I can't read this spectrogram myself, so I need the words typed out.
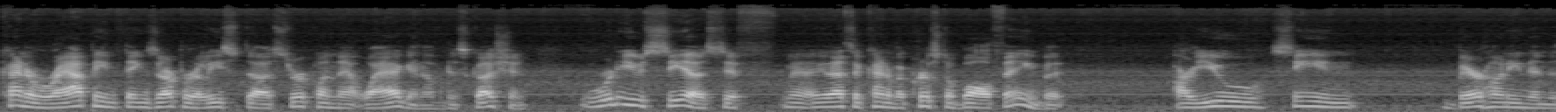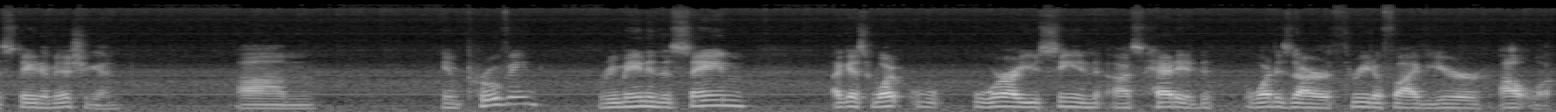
kind of wrapping things up or at least uh, circling that wagon of discussion where do you see us if I mean, that's a kind of a crystal ball thing but are you seeing bear hunting in the state of michigan um, improving remaining the same i guess what where are you seeing us headed what is our three to five year outlook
